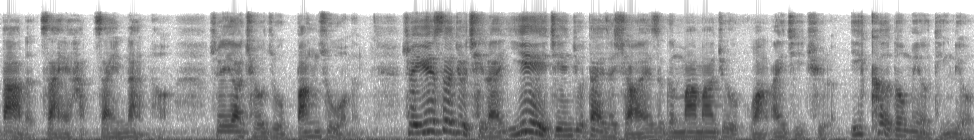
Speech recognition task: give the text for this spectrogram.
大的灾害灾难哈。所以要求主帮助我们，所以约瑟就起来，夜间就带着小孩子跟妈妈就往埃及去了，一刻都没有停留。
